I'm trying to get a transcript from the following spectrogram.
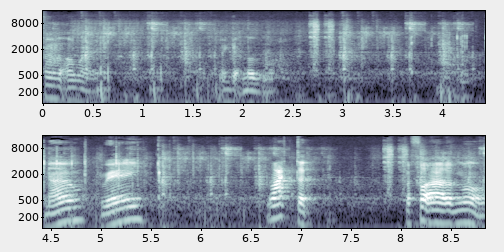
That away? Let me get another one. No, really? What the? I thought I had more.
